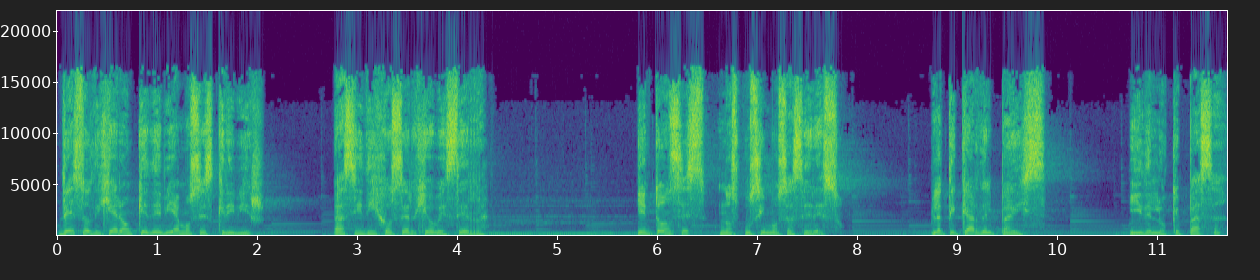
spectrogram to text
De eso dijeron que debíamos escribir. Así dijo Sergio Becerra. Y entonces nos pusimos a hacer eso. Platicar del país y de lo que pasa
